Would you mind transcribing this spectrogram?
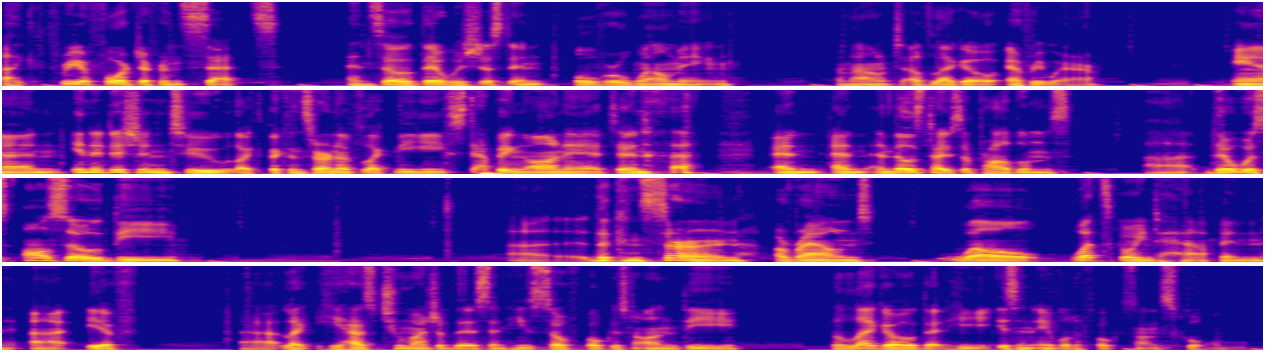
like three or four different sets. And so there was just an overwhelming amount of Lego everywhere. And in addition to like the concern of like me stepping on it and and and and those types of problems, uh, there was also the uh, the concern around well, what's going to happen uh, if uh, like he has too much of this and he's so focused on the the Lego that he isn't able to focus on school.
